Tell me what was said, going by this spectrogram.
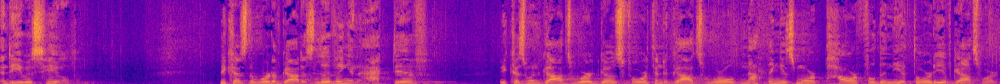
and he was healed. Because the Word of God is living and active. Because when God's Word goes forth into God's world, nothing is more powerful than the authority of God's Word.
